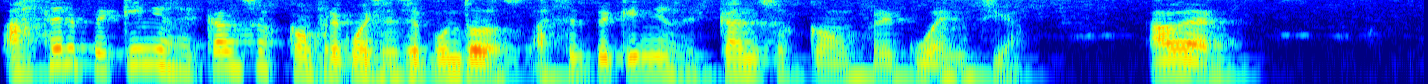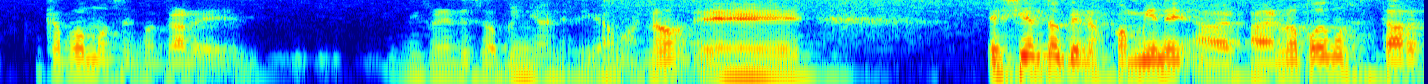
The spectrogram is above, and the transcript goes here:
Hacer pequeños descansos con frecuencia, ese punto 2. Hacer pequeños descansos con frecuencia. A ver, acá podemos encontrar eh, diferentes opiniones, digamos, ¿no? Eh, es cierto que nos conviene, a ver, no podemos estar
